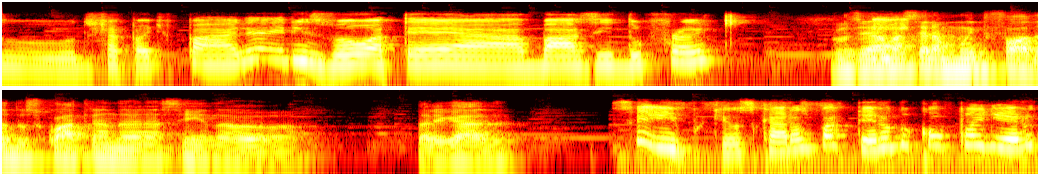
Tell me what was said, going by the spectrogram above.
do, do Chapéu de Palha, eles vão até a base do Frank. Inclusive é uma cena muito foda dos quatro andando assim no. Tá ligado? Sim, porque os caras bateram no companheiro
